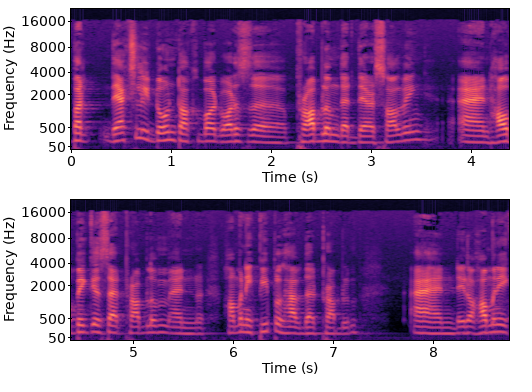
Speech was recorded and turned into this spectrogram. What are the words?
but they actually don't talk about what is the problem that they're solving and how big is that problem and how many people have that problem. And you know how many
